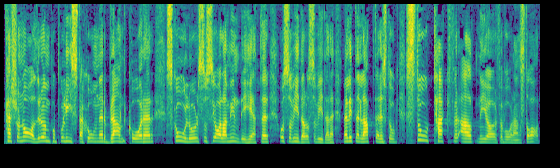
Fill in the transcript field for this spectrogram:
personalrum på polisstationer, brandkårer, skolor, sociala myndigheter och så vidare. och så vidare. Med en liten lapp där det stod, stort tack för allt ni gör för våran stad.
